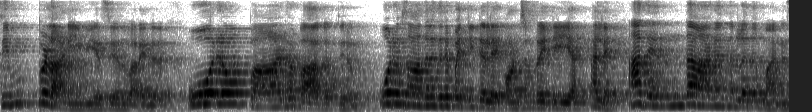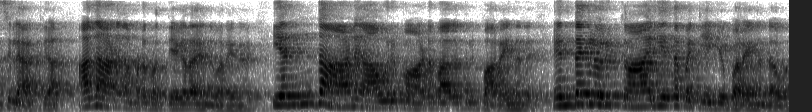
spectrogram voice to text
സിമ്പിളാണ് ഇ വി എസ് എന്ന് പറയുന്നത്. ഓരോ പാഠഭാഗത്തിലും ഓരോ സാധനത്തിനെ പറ്റിയിട്ടല്ലേ കോൺസെൻട്രേറ്റ് ചെയ്യുക അല്ലെ? അതെന്താണെന്നുള്ളത് മനസ്സിലാക്കുക. അതാണ് നമ്മുടെ പ്രത്യേകത എന്ന് പറയുന്നത്. എന്താണ് ആ ഒരു പാഠഭാഗത്തിൽ പറയുന്നത്? എന്തെങ്കിലും ഒരു കാര്യത്തെ പറ്റിയൊക്കെ? പറയുന്നുണ്ടാവുക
